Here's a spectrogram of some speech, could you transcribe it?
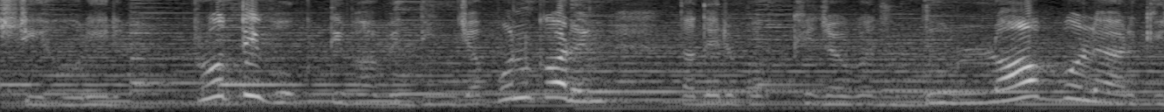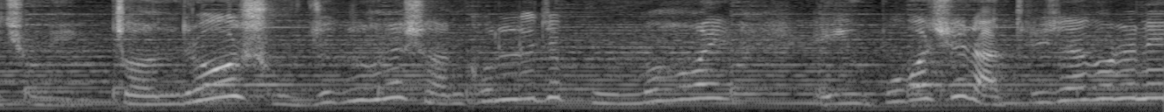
শ্রীহরির প্রতি ভক্তিভাবে দিন যাপন করেন, তাদের পক্ষে জগৎ দুর্লভ বলে আর কিছু নেই। চন্দ্র ও সূর্যগ্রহণে স্নান করলে যে পূর্ণ হয়, এই উপবাসে রাত্রি জাগরণে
